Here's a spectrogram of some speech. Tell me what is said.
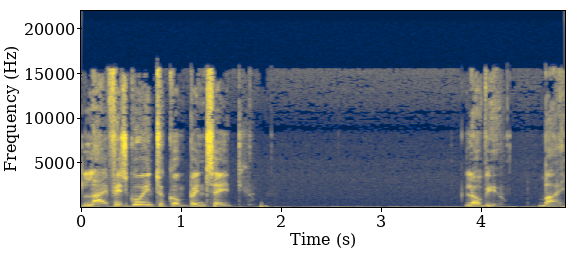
life is going to compensate you. Love you. Bye.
